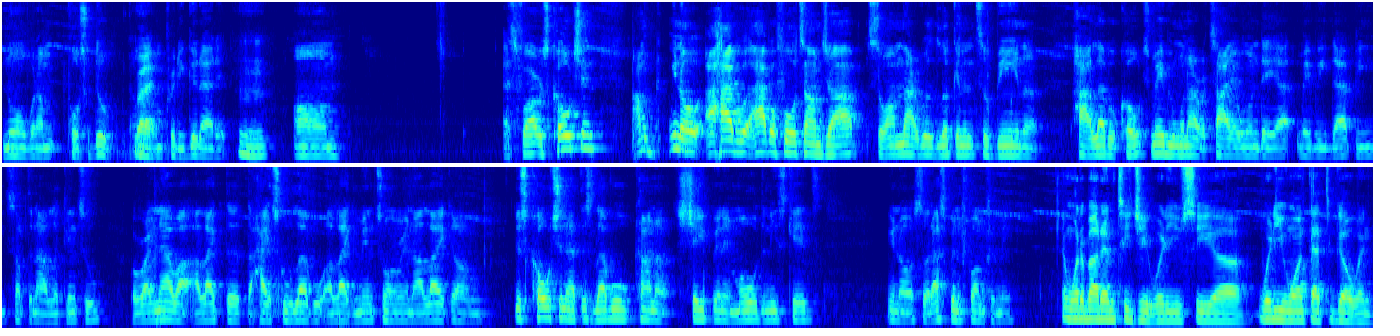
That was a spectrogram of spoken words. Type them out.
knowing what I'm supposed to do. I'm, Right. I'm pretty good at it. Um, as far as coaching, I'm you know I have a, I have a full time job, so I'm not really looking into being a high level coach. Maybe when I retire one day, I, maybe that be something I look into. But right now, I, I like the the high school level. I like mentoring. I like um just coaching at this level, kind of shaping and molding these kids. You know, so that's been fun for me. and what about MTG? Where do you see? Uh, where do you want that to go in?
